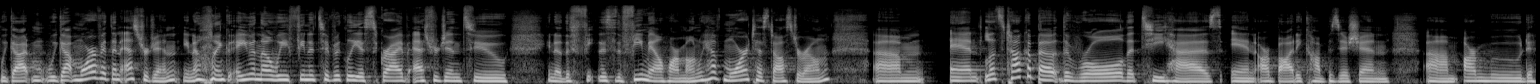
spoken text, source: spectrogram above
we got we got more of it than estrogen you know like even though we phenotypically ascribe estrogen to you know the this is the female hormone we have more testosterone. Um, and let's talk about the role that T has in our body composition, um, our mood,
